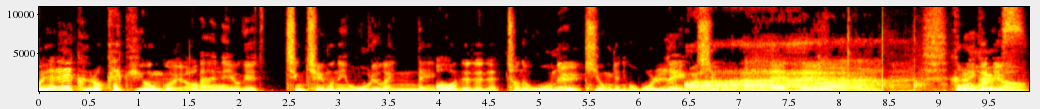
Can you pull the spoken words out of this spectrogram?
왜 그렇게 귀여운 거예요? 아, 근데 여기 지금 질문에 오류가 있는데 어, 네네네. 저는 오늘 귀여운 게 아니고 원래 귀여워요. 그러니까요.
